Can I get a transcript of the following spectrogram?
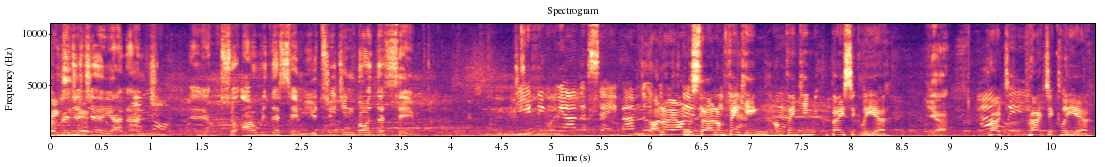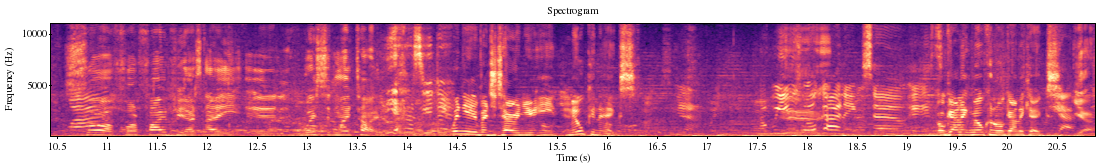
exiting. vegetarian, and uh, so are we the same? You're treating both the same? Do you think we are the same? I'm not. I know, I understand. I'm thinking. I'm thinking. Basically, yeah. Yeah. Pract- practically, yeah. So for five years, I uh, wasted my time. Yes, you do. When you're a vegetarian, you eat milk and eggs. yeah. But we use organic, so it's. Organic milk and organic eggs. Yeah. Yeah.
